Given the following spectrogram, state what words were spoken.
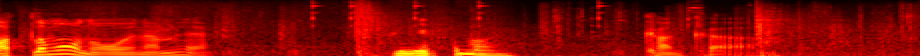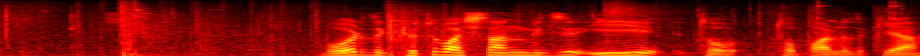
Atlama onu o önemli. Hallettim onu. Kanka. Bu arada kötü başlangıcı iyi to- toparladık ya.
